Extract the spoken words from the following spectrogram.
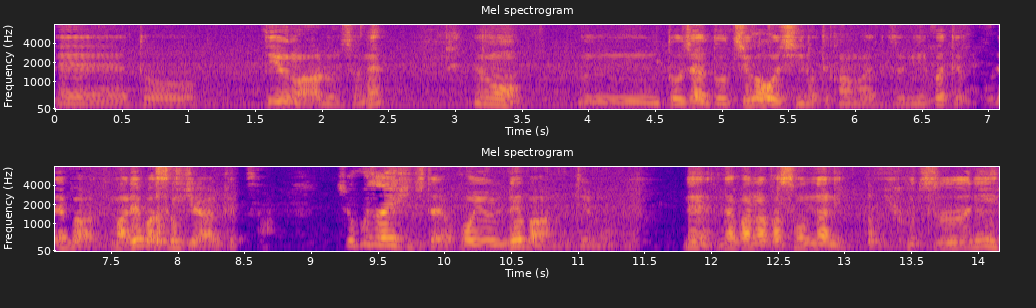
えー、っとっていうのはあるんですよねでもうんと、じゃあどっちが美味しいのって考えた時に、こうやってレバー、まあレバー好き嫌いあるけどさ、食材費自体はこういうレバーなんていうの、ね、なかなかそんなに普通に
